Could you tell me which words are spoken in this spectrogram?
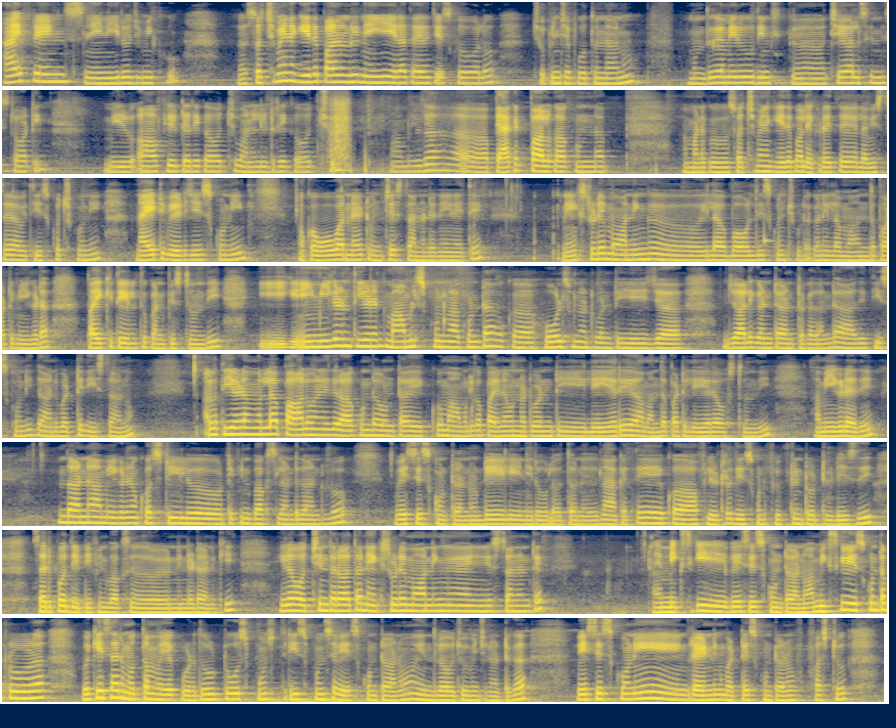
Hi friends నేను ఈరోజు మీకు స్వచ్ఛమైన గేదె పాల నుండి నెయ్యి ఎలా తయారు చేసుకోవాలో చూపించబోతున్నాను. ముందుగా మీరు దీనికి చేయాల్సింది స్టార్టింగ్ మీరు హాఫ్ లీటరే కావచ్చు వన్ లీటరే కావచ్చు. మామూలుగా ప్యాకెట్ పాలు కాకుండా మనకు స్వచ్ఛమైన గేదె పాలు ఎక్కడైతే లభిస్తాయో అవి తీసుకొచ్చుకొని నైట్ వేడి చేసుకొని ఒక ఓవర్ నైట్ ఉంచేస్తానండి నేనైతే. నెక్స్ట్ డే మార్నింగ్ ఇలా బౌల్ తీసుకొని చూడగానే ఇలా మందపాటి మీగడ పైకి తేలుతూ కనిపిస్తుంది. ఈ ఈ మీగడను తీయడానికి మామూలు స్పూన్ కాకుండా ఒక హోల్స్ ఉన్నటువంటి జా జాలి గంట అంటారు కదండి అది తీసుకొని దాన్ని బట్టి తీస్తాను. అలా తీయడం వల్ల పాలు అనేది రాకుండా ఉంటాయి ఎక్కువ మామూలుగా పైన ఉన్నటువంటి లేయరే ఆ మందపాటి లేయరే వస్తుంది ఆ మీగడ అది. దాన్ని ఆ ఎక్కడైనా ఒక స్టీల్ టిఫిన్ బాక్స్ లాంటి దాంట్లో వేసేసుకుంటాను. డైలీ ఎన్ని రోజులు అవుతాను నాకైతే ఒక హాఫ్ లీటర్ తీసుకుంటే ఫిఫ్టీన్ ట్వంటీ డేస్ సరిపోద్ది టిఫిన్ బాక్స్ నిండడానికి. ఇలా వచ్చిన తర్వాత నెక్స్ట్ డే మార్నింగ్ ఏం చేస్తానంటే మిక్సీకి వేసేసుకుంటాను. ఆ మిక్సీకి వేసుకుంటప్పుడు కూడా ఒకేసారి మొత్తం వేయకూడదు. టూ స్పూన్స్ త్రీ స్పూన్సే వేసుకుంటాను ఇందులో చూపించినట్టుగా. వేసేసుకొని గ్రైండింగ్ పట్టేసుకుంటాను ఫస్ట్.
